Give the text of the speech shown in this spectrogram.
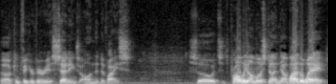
uh, configure various settings on the device. So it's, it's probably almost done. Now, by the way,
